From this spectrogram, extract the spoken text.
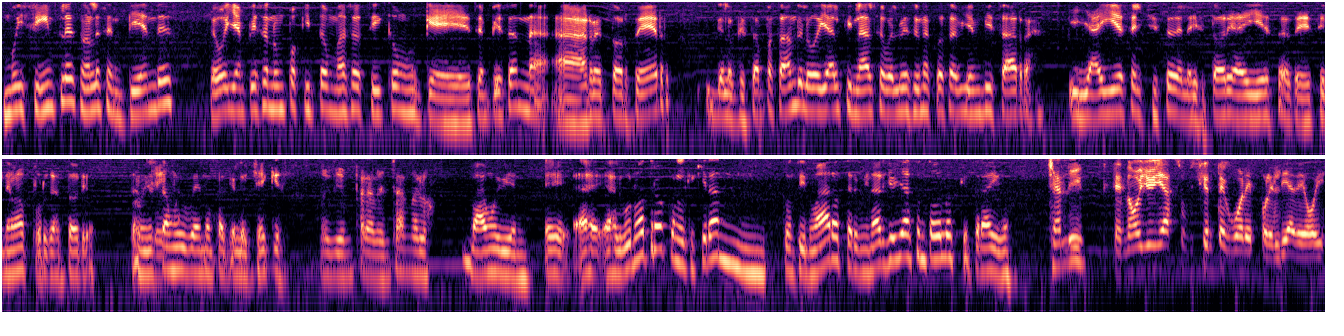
muy simples, no les entiendes luego ya empiezan un poquito más así como que se empiezan a, retorcer de lo que está pasando y luego ya al final se vuelve una cosa bien bizarra. Y ahí es el chiste de la historia ahí esa de cinema purgatorio. También está muy bueno para que lo cheques. Muy bien para aventármelo. Va muy bien. Eh, algún otro con el que quieran continuar o terminar yo ya son todos los que traigo. Charlie este, no yo ya suficiente gore por el día de hoy.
